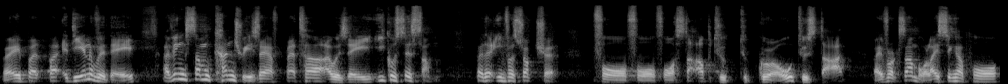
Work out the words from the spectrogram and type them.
right? But, but at the end of the day, I think some countries, they have better, I would say, ecosystem, better infrastructure for, for, for startup to, to grow, to start, right? For example, like Singapore,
